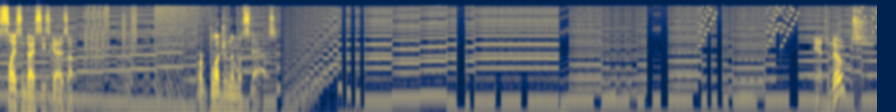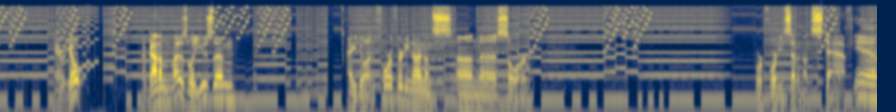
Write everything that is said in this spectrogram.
slice and dice these guys up. Or bludgeon them with stabs. Antidote. There we go. I've got them. Might as well use them. How you doing? 439 on on uh, sword. 447 on staff. Yeah,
